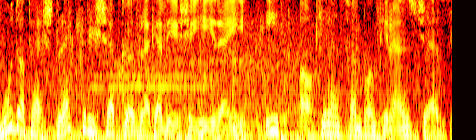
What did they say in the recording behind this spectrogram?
Budapest legfrissebb közlekedési hírei, itt a 90.9 jazz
